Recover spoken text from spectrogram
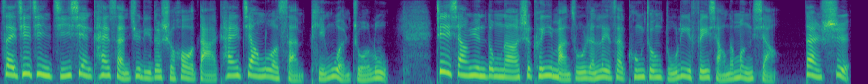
在接近极限开伞距离的时候，打开降落伞，平稳着陆。这项运动呢，是可以满足人类在空中独立飞翔的梦想。但是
